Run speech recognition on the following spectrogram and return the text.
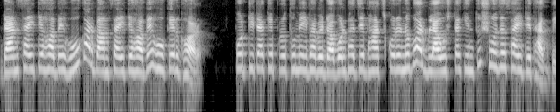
ডান সাইডে হবে হুক আর বাম সাইডে হবে হুকের ঘর। পট্টিটাকে প্রথমে এইভাবে ডবল ভাজে ভাঁজ করে নেব আর ব্লাউজটা কিন্তু সোজা সাইডে থাকবে।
